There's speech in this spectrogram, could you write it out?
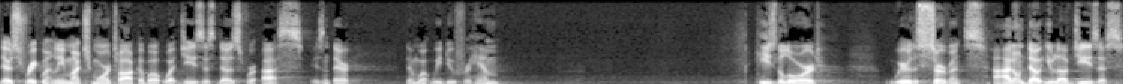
There's frequently much more talk about what Jesus does for us, isn't there, than what we do for him. He's the Lord, we're the servants. I don't doubt you love Jesus.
